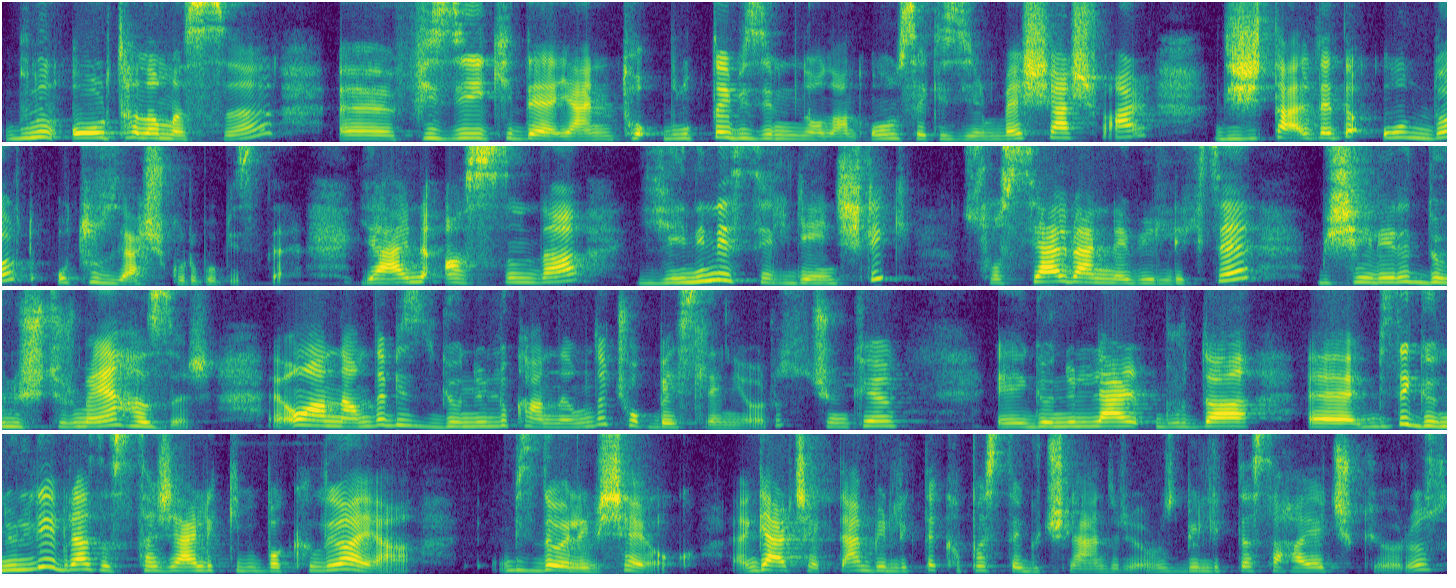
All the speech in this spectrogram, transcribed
Bunun ortalaması e, fiziki de yani toplulukta bizimle olan 18-25 yaş var. Dijitalde de 14-30 yaş grubu bizde. Yani aslında yeni nesil gençlik sosyal benle birlikte bir şeyleri dönüştürmeye hazır. E, o anlamda biz gönüllülük anlamında çok besleniyoruz. Çünkü e, gönüller burada, e, bizde gönüllüye biraz da stajyerlik gibi bakılıyor ya. Bizde öyle bir şey yok. Yani gerçekten birlikte kapasite güçlendiriyoruz. Birlikte sahaya çıkıyoruz.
